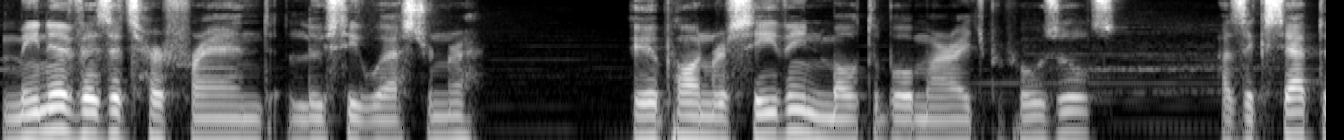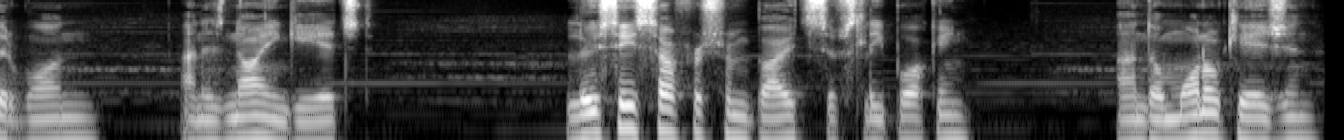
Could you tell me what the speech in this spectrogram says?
Mina visits her friend Lucy Westenra, who, upon receiving multiple marriage proposals, has accepted one and is now engaged. Lucy suffers from bouts of sleepwalking, and on one occasion,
